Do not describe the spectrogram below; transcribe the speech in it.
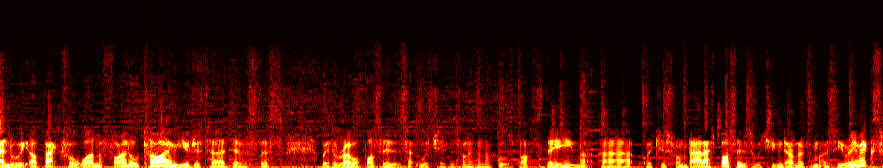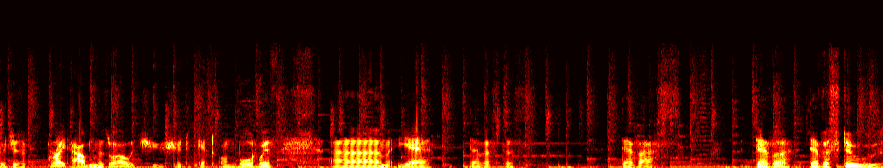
And we are back for one final time. You just heard Devastus with Robot Bosses, which is the Sonic Knuckles boss theme, uh, which is from Badass Bosses, which you can download from OC Remix, which is a great album as well, which you should get on board with. Um, yeah, Devastus, Devas, Deva, Devastews.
